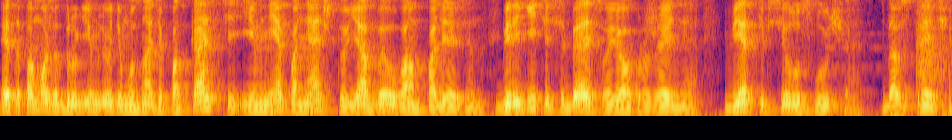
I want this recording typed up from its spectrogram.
Это поможет другим людям узнать о подкасте и мне понять, что я был вам полезен. Берегите себя и свое окружение. Верьте в силу случая. До встречи.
